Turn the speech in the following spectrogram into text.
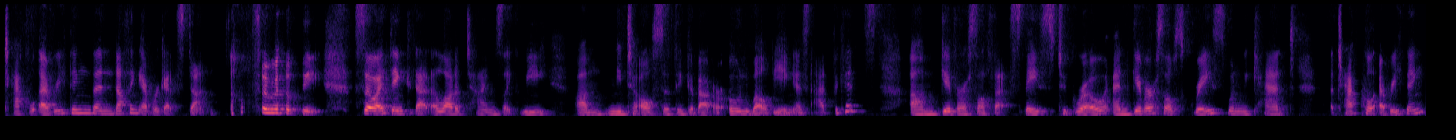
tackle everything then nothing ever gets done ultimately. So i think that a lot of times like we um, need to also think about our own well-being as advocates um, give ourselves that space to grow and give ourselves grace when we can't tackle everything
